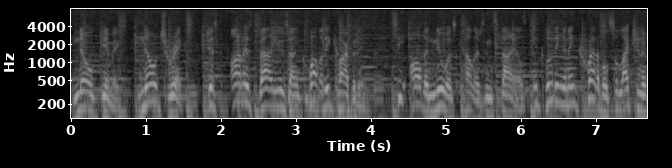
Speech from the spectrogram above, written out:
No gimmicks, no tricks, just honest values on quality carpeting. See all the newest colors and styles, including an incredible selection of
